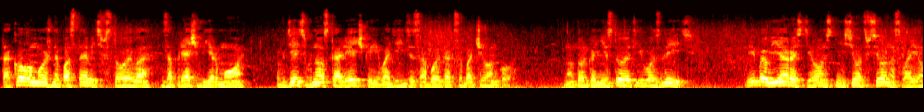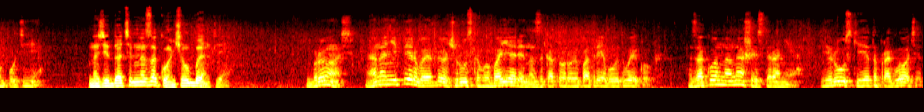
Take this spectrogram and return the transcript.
Такого можно поставить в стойло, запрячь в ермо, вдеть в нос колечко и водить за собой как собачонку. Но только не стоит его злить, ибо в ярости он снесет все на своем пути. Назидательно закончил Бентли. «Брось, она не первая дочь русского боярина, за которую потребуют выкуп. Закон на нашей стороне, и русские это проглотят»,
